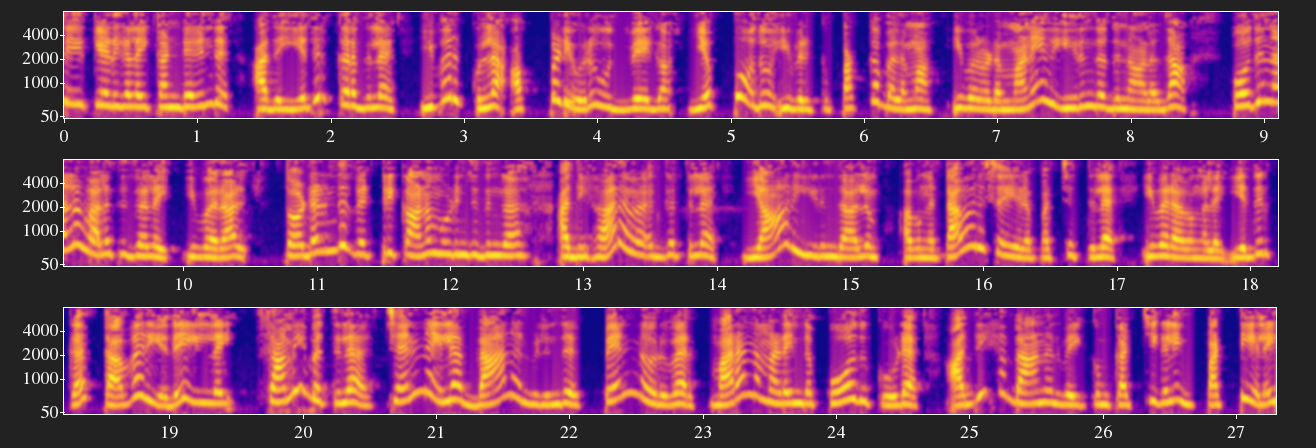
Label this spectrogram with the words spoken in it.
சீர்கேடுகளை கண்டறிந்து அதை எதிர்க்கிறதுல இவருக்குள்ள அப்படி ஒரு உத்வேகம். எப்போதும் இவருக்கு பக்கபலமா இவரோட மனைவி இருந்ததுனாலதான் பொதுநல வழக்குகளை இவரால் தொடர்ந்து வெற்றி காண முடிஞ்சதுங்க. அதிகார வர்க்கத்துல யாரு இருந்தாலும் அவங்க தவறு செய்யற பட்சத்துல இவர் அவங்களை எதிர்க்க தவறியதே இல்லை. சமீபத்துல சென்னையில பேனர் விழுந்து பெண் ஒருவர் மரணம் அடைந்த போது கூட அதிக பேனர் வைக்கும் கட்சிகளின் பட்டியலை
